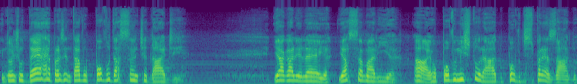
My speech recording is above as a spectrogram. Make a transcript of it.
Então Judéia representava o povo da santidade. E a Galileia e a Samaria ah, é o povo misturado, o povo desprezado.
